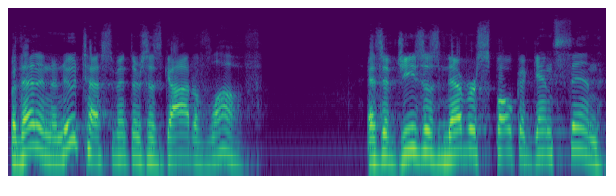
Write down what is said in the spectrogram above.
But then in the New Testament, there's this God of love. As if Jesus never spoke against sin.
